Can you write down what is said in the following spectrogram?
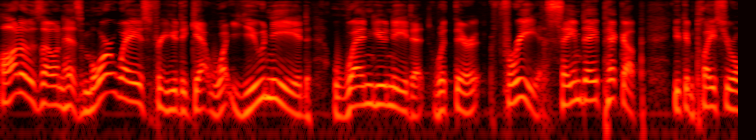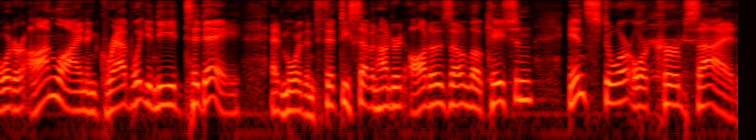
AutoZone has more ways for you to get what you need when you need it. With their free same day pickup, you can place your order online and grab what you need today at more than 5,700 AutoZone location, in store, or curbside.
